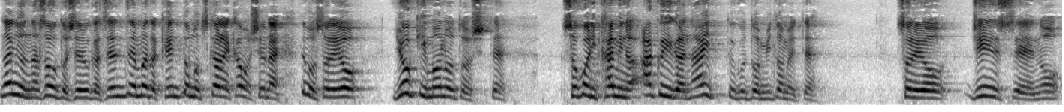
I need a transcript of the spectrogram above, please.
何をなそうとしているか全然まだ見当もつかないかもしれない。でもそれを良きものとしてそこに神の悪意がないということを認めてそれを人生の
